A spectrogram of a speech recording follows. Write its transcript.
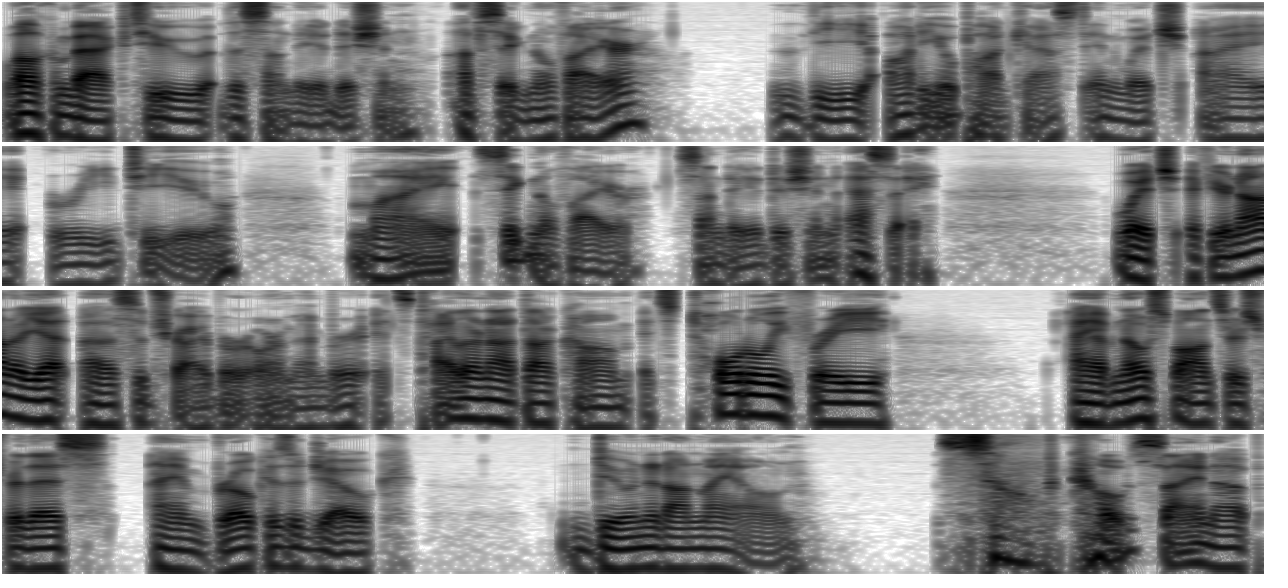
Welcome back to the Sunday edition of Signal Fire, the audio podcast in which I read to you my Signal Fire Sunday edition essay which if you're not a yet a subscriber or a member, it's tylerknott.com. It's totally free. I have no sponsors for this. I am broke as a joke, doing it on my own. So go sign up.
